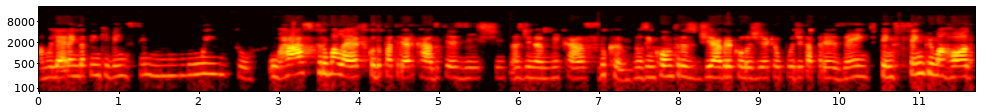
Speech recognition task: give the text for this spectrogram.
A mulher ainda tem que vencer muito o rastro maléfico do patriarcado que existe nas dinâmicas do campo. Nos encontros de agroecologia que eu pude estar presente, tem sempre uma roda,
